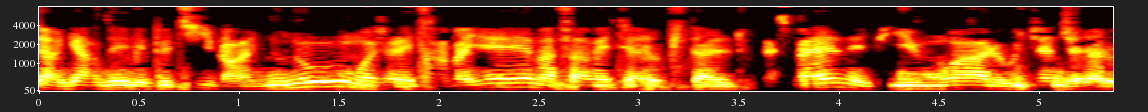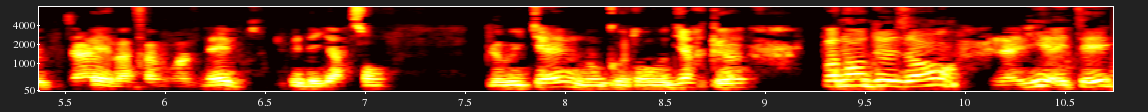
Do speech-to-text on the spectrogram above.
euh, faire garder les petits par une nounou. Moi j'allais travailler, ma femme était à l'hôpital toute la semaine, et puis moi le week-end j'allais à l'hôpital et ma femme revenait pour s'occuper des garçons le week-end. Donc autant vous dire que pendant deux ans, la vie a été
